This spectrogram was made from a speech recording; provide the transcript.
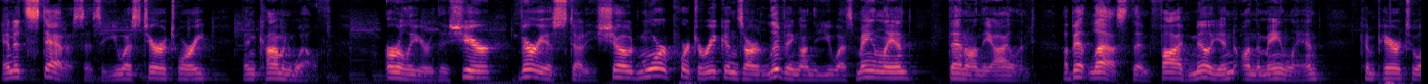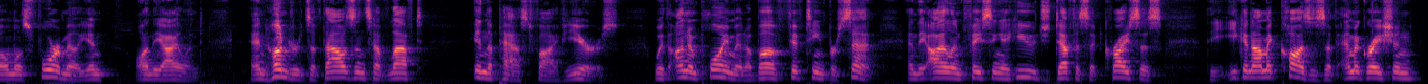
and its status as a U.S. territory and Commonwealth? Earlier this year, various studies showed more Puerto Ricans are living on the U.S. mainland than on the island a bit less than 5 million on the mainland compared to almost 4 million on the island, and hundreds of thousands have left in the past five years. With unemployment above 15% and the island facing a huge deficit crisis, the economic causes of emigration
